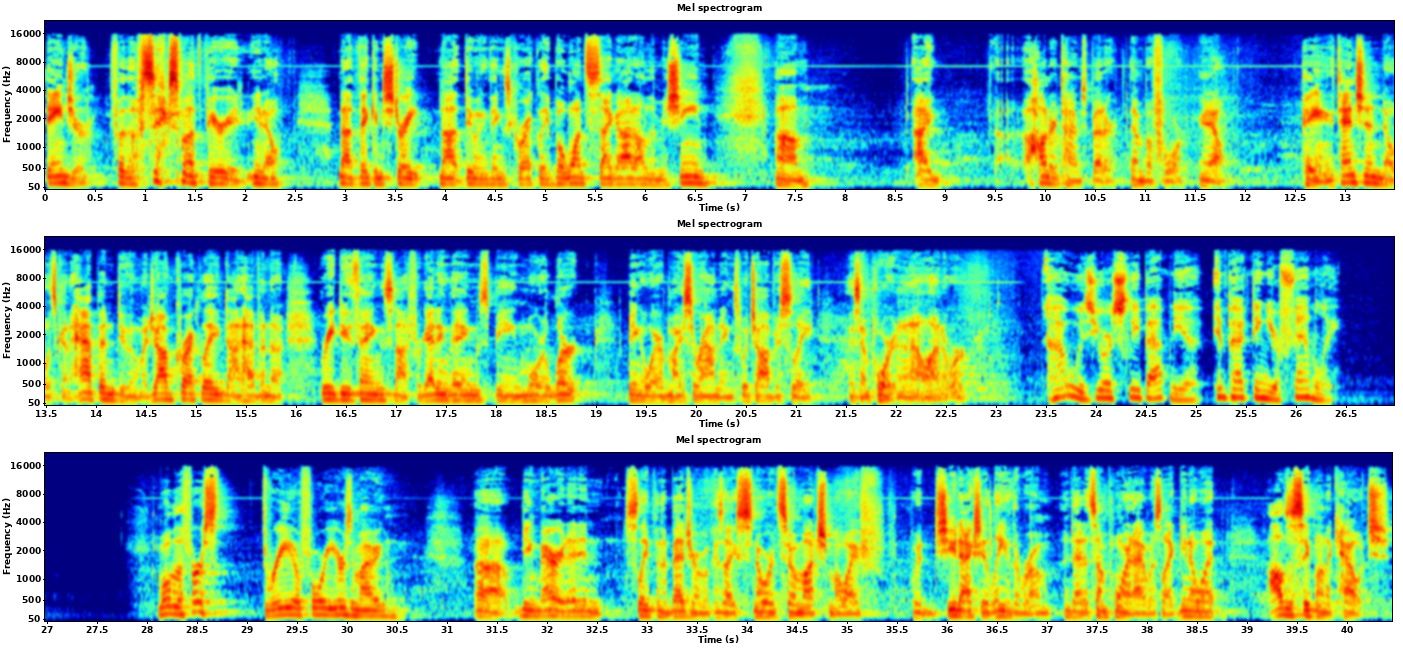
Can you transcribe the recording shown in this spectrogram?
danger for the six month period. You know, not thinking straight, not doing things correctly. But once I got on the machine, um, I a hundred times better than before. You know, paying attention, know what's going to happen, doing my job correctly, not having to redo things, not forgetting things, being more alert, being aware of my surroundings, which obviously is important in that line of work. How is your sleep apnea impacting your family? Well, the first three or four years of my uh, being married, I didn't sleep in the bedroom because I snored so much. My wife would, she'd actually leave the room. And then at some point, I was like, you know what? I'll just sleep on the couch.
